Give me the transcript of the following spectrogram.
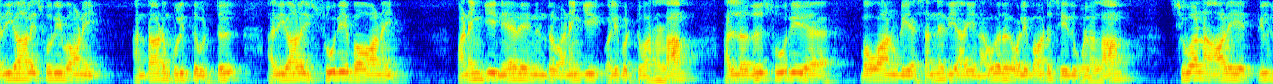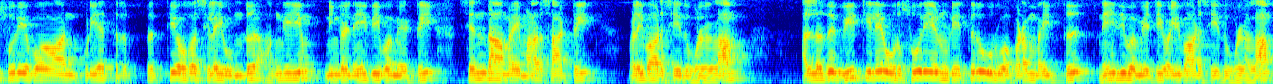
அதிகாலை சூரிய பகவானை அன்றாடம் குளித்துவிட்டு அதிகாலை சூரிய பகவானை வணங்கி நேரே நின்று வணங்கி வழிபட்டு வரலாம். அல்லது சூரிய பகவானுடைய சன்னதியாகிய நவகிரக வழிபாடு செய்து கொள்ளலாம். சிவன் ஆலயத்தில் சூரிய பகவான் கூடிய பிரத்யோக சிலை உண்டு. அங்கேயும் நீங்கள் நெய் தீபம் ஏற்றி செந்தாமரை மலர் சாற்றி வழிபாடு செய்து கொள்ளலாம். அல்லது வீட்டிலே ஒரு சூரியனுடைய திருவுருவ படம் வைத்து நெய்தீபம் வழிபாடு செய்து கொள்ளலாம்.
